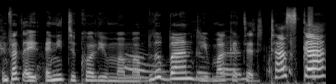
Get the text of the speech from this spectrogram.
In fact, I, I need to call you Mama Oh, Blue Band. Blue Band. marketed Tusker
